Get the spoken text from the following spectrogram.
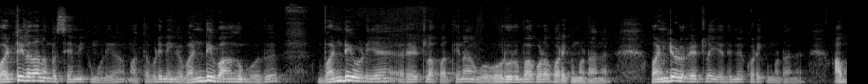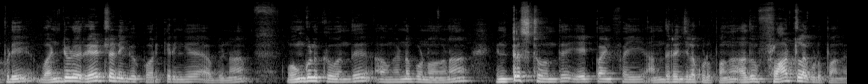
வட்டியில் தான் நம்ம சேமிக்க முடியும். மற்றபடி நீங்கள் வண்டி வாங்கும்போது வண்டியோடைய ரேட்டில் பார்த்தீங்கன்னா அவங்க ஒரு ரூபா கூட குறைக்க மாட்டாங்க. வண்டியோட ரேட்டில் எதுவுமே குறைக்க மாட்டாங்க. அப்படி வண்டியோட ரேட்டில் நீங்கள் குறைக்கிறீங்க அப்படின்னா உங்களுக்கு வந்து அவங்க என்ன பண்ணுவாங்கன்னா இன்ட்ரெஸ்ட் வந்து எயிட் பாயிண்ட் ஃபைவ் அந்த ரேஞ்சில் கொடுப்பாங்க. அதுவும் ஃப்ளாட்டில் கொடுப்பாங்க.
